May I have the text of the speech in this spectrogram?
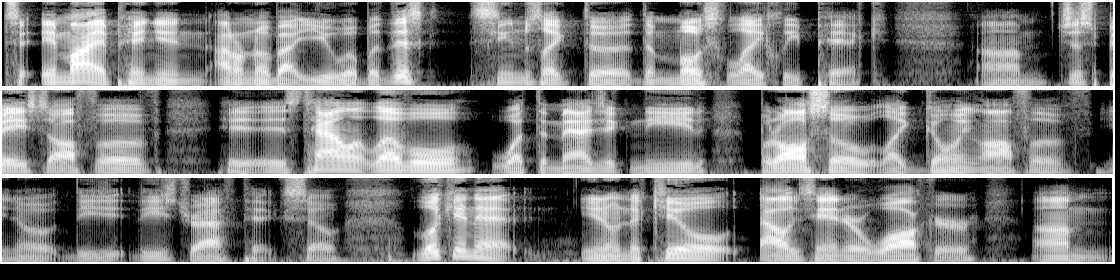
to, in my opinion, I don't know about you, Will, but this seems like the, the most likely pick um, just based off of his, his, talent level, what the Magic need, but also like going off of you know these these draft picks. So looking at you know Nickeil Alexander Walker, um,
